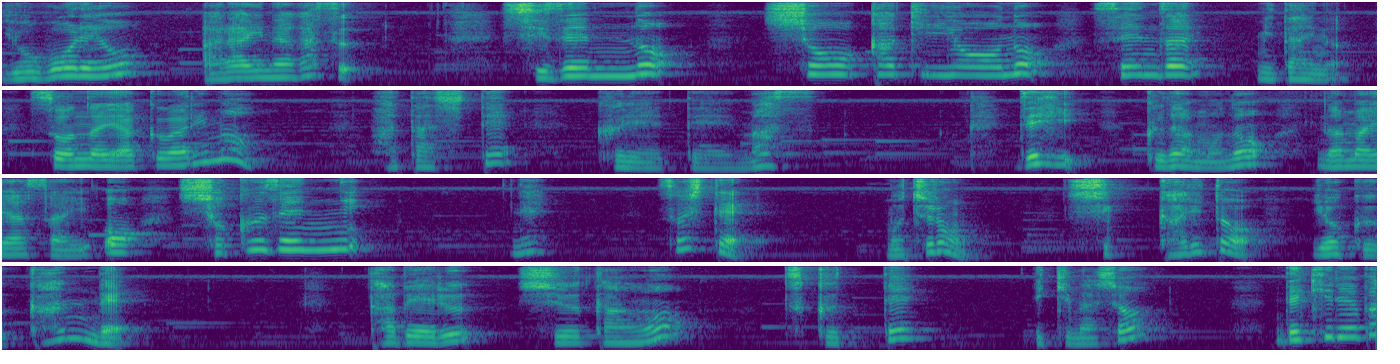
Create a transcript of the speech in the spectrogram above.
汚れを洗い流す自然の消火器用の洗剤みたいなそんな役割も果たしてくれてます。ぜひ果物生野菜を食前にねそしてもちろんしっかりとよく噛んで食べる習慣を作っていきましょう。できれば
